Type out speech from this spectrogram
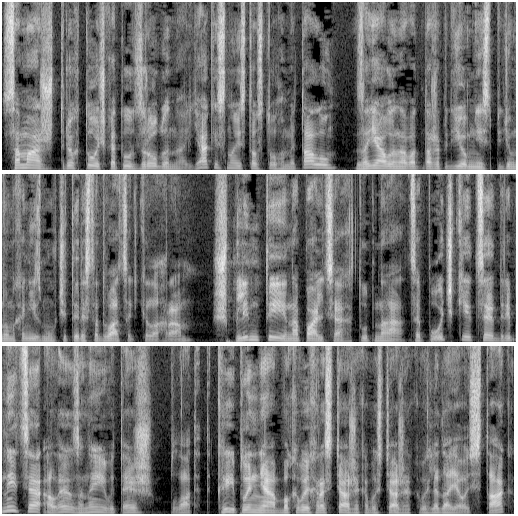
Сама ж трьохточка тут зроблена якісно із товстого металу, заявлена вантажопідйомність підйомного механізму в 420 кг. Шплінти на пальцях тут на цепочки, це дрібниця, але за неї ви теж платите. Кріплення бокових розтяжок або стяжок виглядає ось так.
